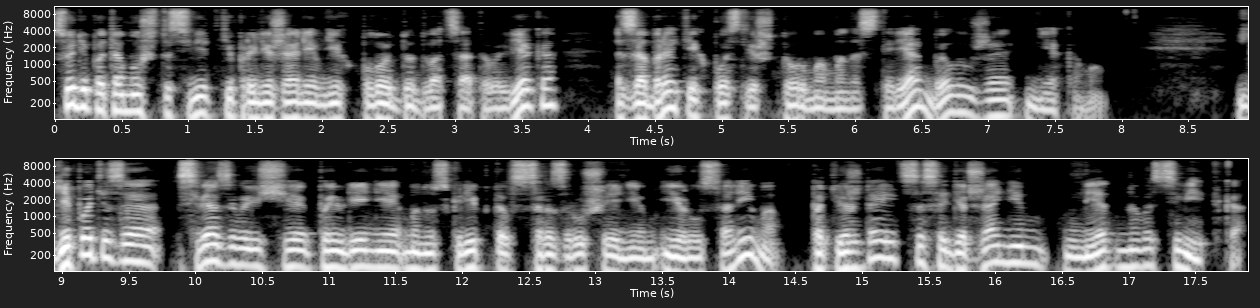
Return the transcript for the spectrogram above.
Судя по тому, что свитки пролежали в них вплоть до XX века, забрать их после штурма монастыря было уже некому. Гипотеза, связывающая появление манускриптов с разрушением Иерусалима, подтверждается содержанием медного свитка.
